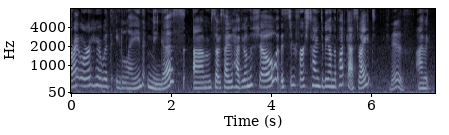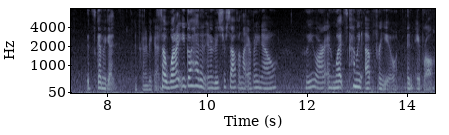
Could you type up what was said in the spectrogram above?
All right, well, we're here with Elaine Mingus. Um, I'm so excited to have you on the show. This is your first time to be on the podcast, right? It is. I'm. It's gonna be good. It's going to be good. So why don't you go ahead and introduce yourself and let everybody know who you are and what's coming up for you in April.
